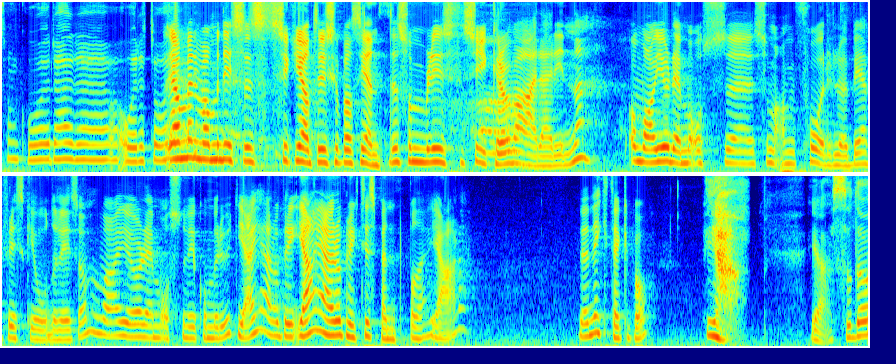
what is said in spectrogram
Som går her eh, år etter år. ja, men hva med disse psykiatriske pasientene som blir sykere av å være her inne? Og hva gjør det med oss eh, som er- foreløpig er friske i hodet, liksom? Hva gjør det med oss når vi kommer ut? Jeg er, opprik jeg er oppriktig spent på det. Jeg er det. Det nekter jeg ikke på. Ja. ja, så da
